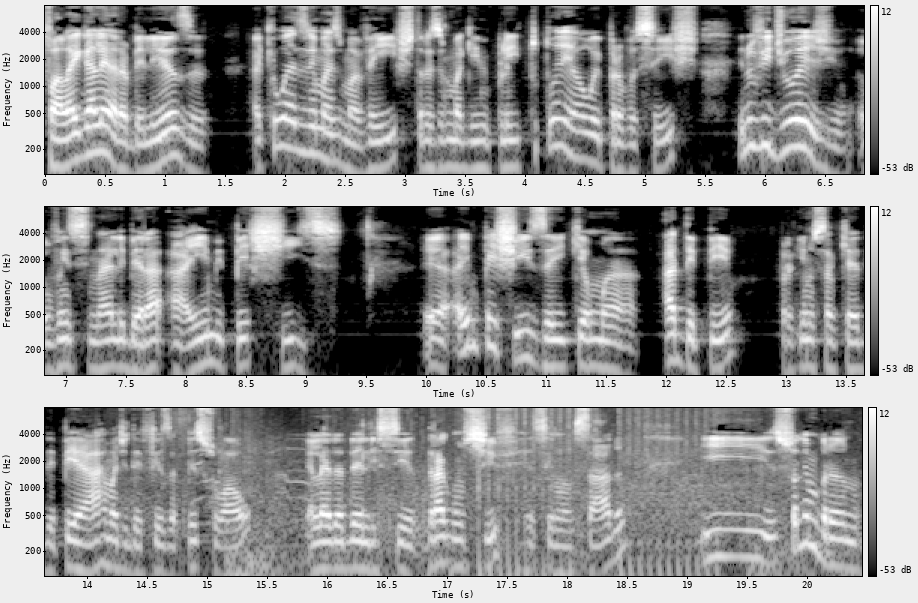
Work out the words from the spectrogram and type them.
Fala aí galera, beleza? Aqui é o Wesley mais uma vez, trazendo uma gameplay tutorial aí pra vocês. E no vídeo de hoje eu vou ensinar a liberar a MPX. É, a MPX aí que é uma ADP, pra quem não sabe o que é ADP, é Arma de Defesa Pessoal. Ela é da DLC Dragon Chief, recém-lançada. E só lembrando,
